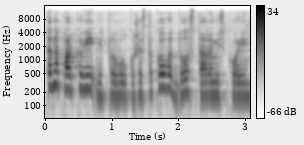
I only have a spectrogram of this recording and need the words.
та на Парковій від провулку Шестакова до Староміської.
